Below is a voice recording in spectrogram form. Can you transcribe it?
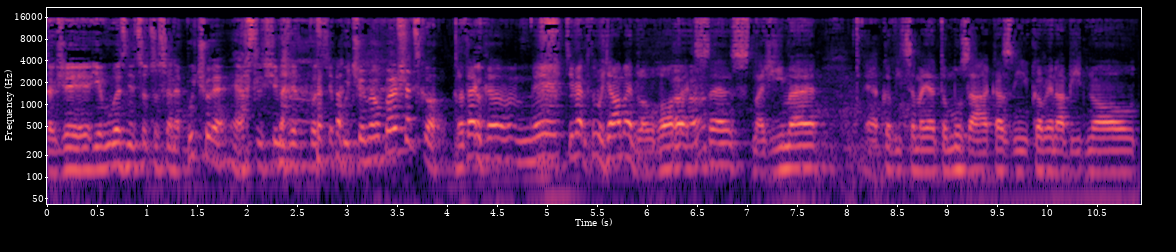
Takže je vůbec něco, co se nepůjčuje? Já slyším, že prostě půjčujeme úplně všecko. No tak eh, my tím, jak to už děláme dlouho, Aha. tak se snažíme jako víceméně tomu zákazníkovi nabídnout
